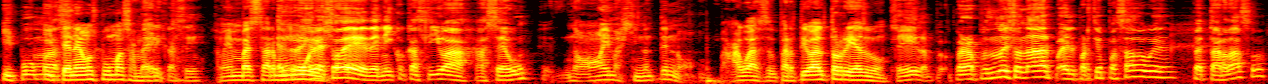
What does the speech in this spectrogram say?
Y y Pumas. tenemos Pumas América. América, sí. También va a estar El muy... regreso de, de Nico Castillo a, a CEU. No, imagínate, no. Aguas, partido de alto riesgo. Sí, no, pero pues no hizo nada el, el partido pasado, güey. Petardazo.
